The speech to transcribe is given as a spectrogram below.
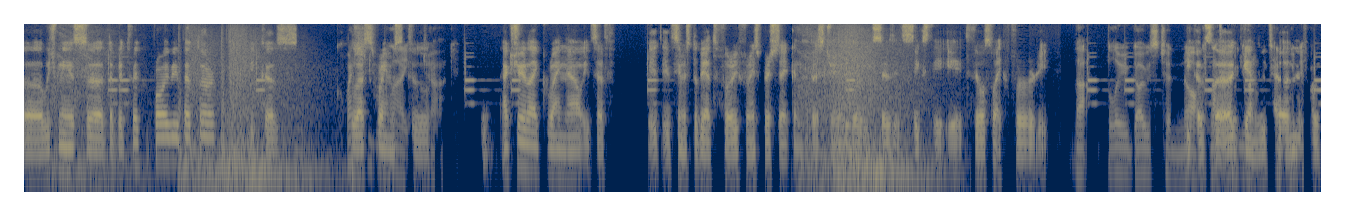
uh, which means uh, the bitrate would probably be better because less frames flag, to- actually like right now it's at it, it seems to be at 30 frames per second the stream where it says it's 60 it feels like 30 That blue goes to Nock. because uh, again to with the network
